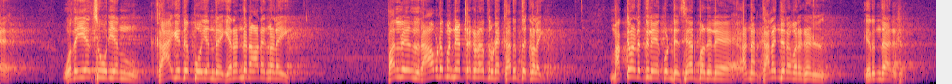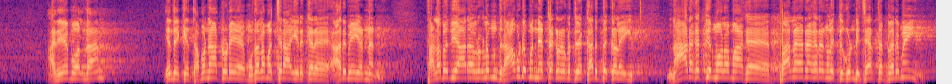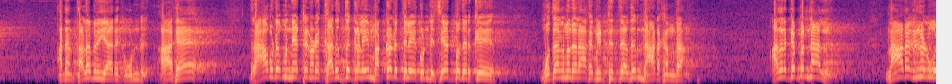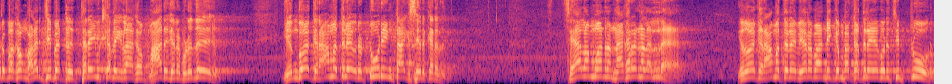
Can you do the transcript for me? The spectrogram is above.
உதயசூரியன் காகிதப்பூ என்ற இரண்டு நாடங்களை பல்வேறு திராவிட முன்னேற்ற கழகத்துடைய கருத்துக்களை மக்களிடத்திலே கொண்டு சேர்ப்பதிலே அண்ணன் கலைஞர் அவர்கள் இருந்தார்கள். அதே போல்தான் இன்றைக்கு தமிழ்நாட்டுடைய முதலமைச்சராக இருக்கிற அருமை அண்ணன் தளபதியார் அவர்களும் திராவிட முன்னேற்ற கழகத்துடைய கருத்துக்களை நாடகத்தின் மூலமாக பல நகரங்களுக்கு கொண்டு சேர்த்த பெருமை அண்ணன் தளபதியாருக்கு உண்டு. ஆக திராவிட முன்னேற்றங்களுடைய கருத்துக்களை மக்களிடத்திலே கொண்டு சேர்ப்பதற்கு முதல் முதலாக விட்டுத்தது நாடகம்தான். அதற்கு பின்னால் நாடகங்கள் ஒரு பக்கம் வளர்ச்சி பெற்று திரைக்கதைகளாக மாறுகிற பொழுது எங்கோ கிராமத்தில் ஒரு டூரிங் டாக்ஸி இருக்கிறது. சேலம் போன்ற நகரங்கள் அல்ல ஏதோ கிராமத்தில் வீரபாண்டிக்கும் பக்கத்திலே ஒரு சிற்றூர்.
